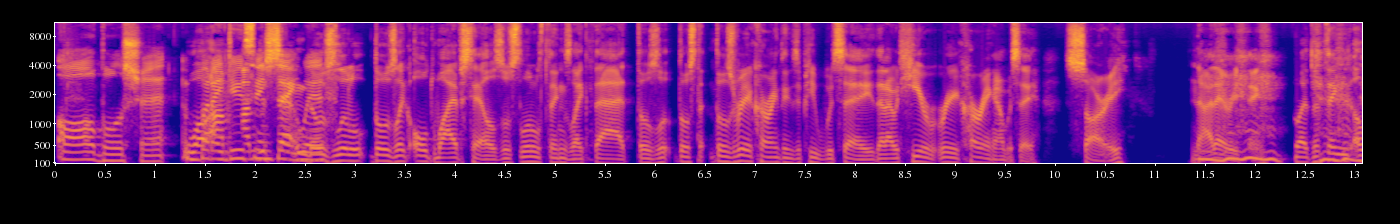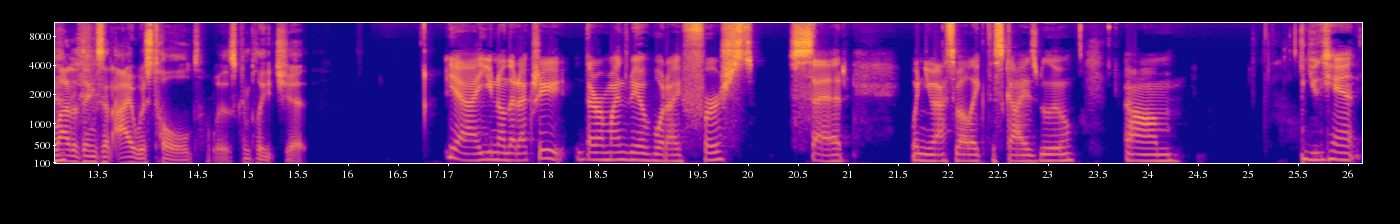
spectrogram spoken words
all bullshit, well but I I'm- do I'm think just that with those little those like old wives tales those little things like that those those those reoccurring things that people would say that i would hear reoccurring i would say sorry not everything but the thing a lot of things that i was told was complete shit Yeah, you know that actually that reminds me of what I first said when you asked about like the sky is blue. Um you can't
